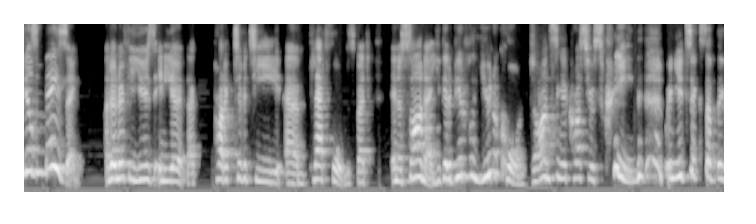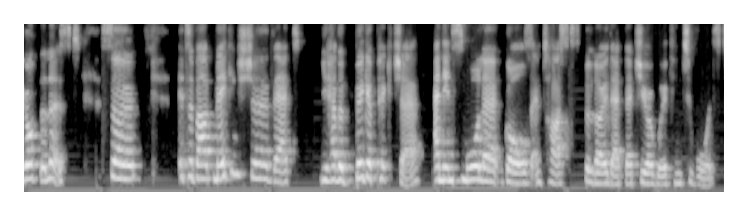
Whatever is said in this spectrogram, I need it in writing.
Feels amazing. I don't know if you use any uh, like productivity um, platforms but in asana you get a beautiful unicorn dancing across your screen when you tick something off the list so it's about making sure that you have a bigger picture and then smaller goals and tasks below that that you are working towards.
